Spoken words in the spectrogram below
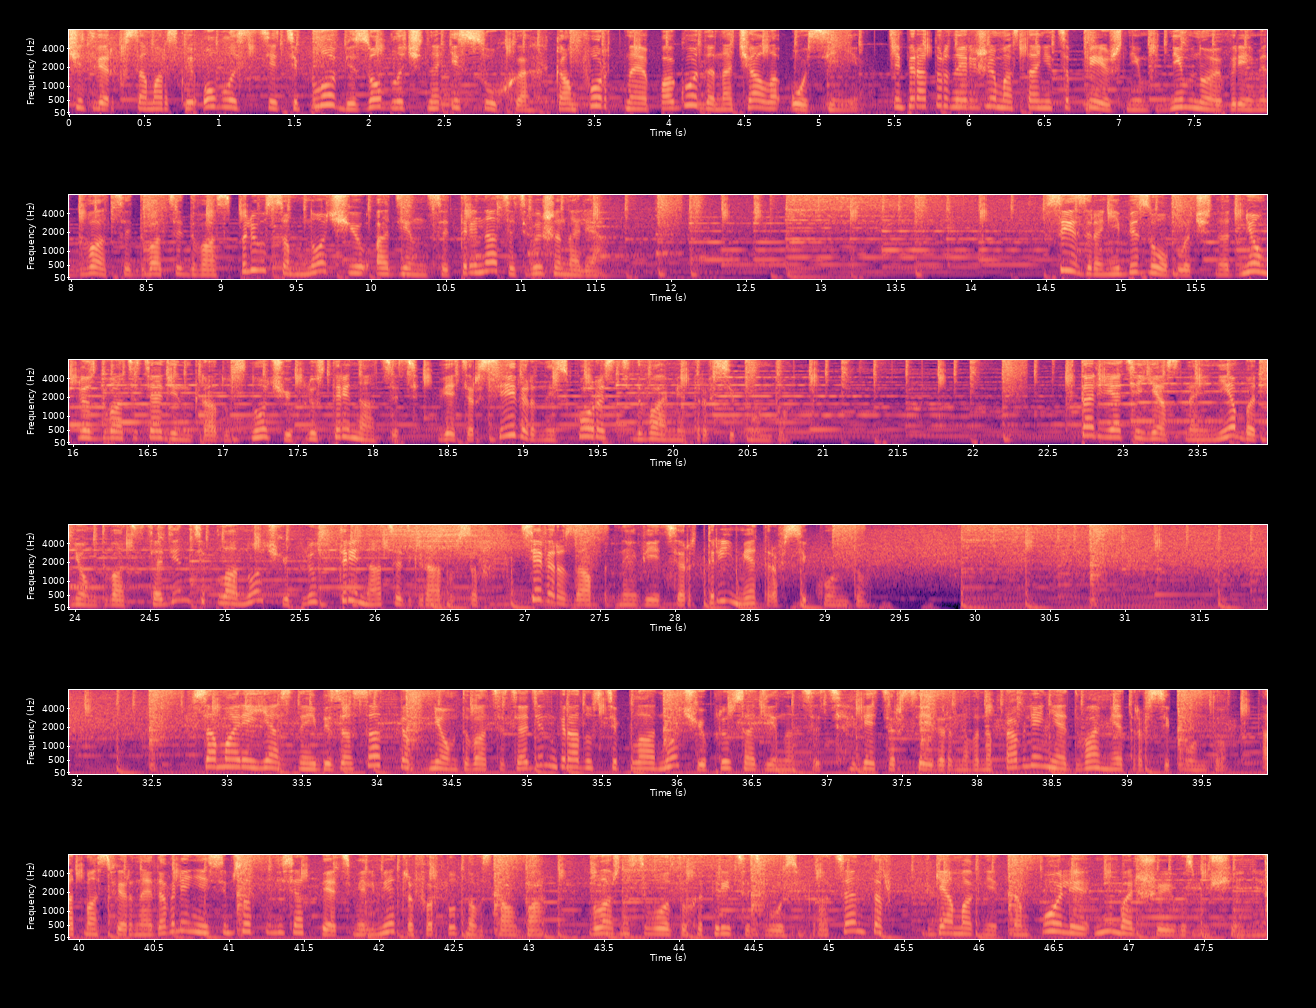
четверг в Самарской области тепло, безоблачно и сухо. Комфортная погода начала осени. Температурный режим останется прежним. В дневное время 20-22 с плюсом, ночью 11-13 выше 0. В Сызрани безоблачно. Днем плюс 21 градус, ночью плюс 13. Ветер северный, скорость 2 метра в секунду. В Тольятти ясное небо, днем 21 тепла, ночью плюс 13 градусов. Северо-западный ветер 3 метра в секунду. В Самаре ясно и без осадков, днем 21 градус тепла, ночью плюс 11. Ветер северного направления 2 метра в секунду. Атмосферное давление 755 миллиметров ртутного столба. Влажность воздуха 38%. В геомагнитном поле небольшие возмущения.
